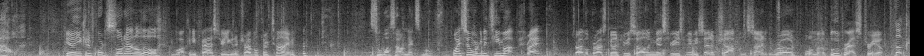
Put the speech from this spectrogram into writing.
Wow. You know, you can afford to slow down a little. If you walk any faster, you're gonna travel through time. So what's our next move? well, I assume we're gonna team up, right? Travel cross country, solving mysteries, maybe set up shop on the side of the road, form a bluegrass trio. Look,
